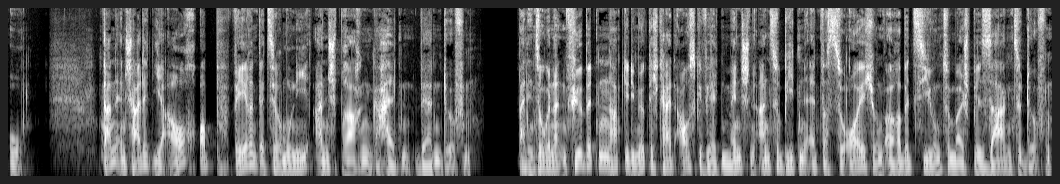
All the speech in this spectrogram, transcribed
O. Dann entscheidet ihr auch, ob während der Zeremonie Ansprachen gehalten werden dürfen. Bei den sogenannten Fürbitten habt ihr die Möglichkeit, ausgewählten Menschen anzubieten, etwas zu euch und eurer Beziehung zum Beispiel sagen zu dürfen.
